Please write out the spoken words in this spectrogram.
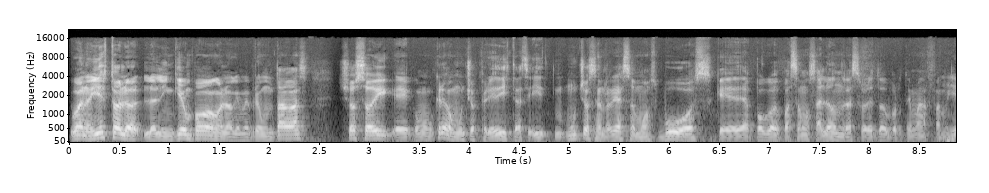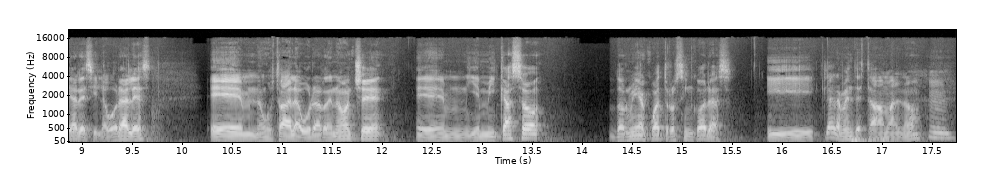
Bueno, y esto lo, lo linké un poco con lo que me preguntabas. Yo soy, eh, como creo muchos periodistas, y muchos en realidad somos búhos, que de a poco pasamos a Londres, sobre todo por temas familiares y laborales. Eh, nos gustaba laburar de noche, eh, y en mi caso, dormía cuatro o cinco horas. Y claramente estaba mal, ¿no? Mm.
